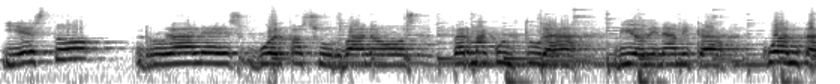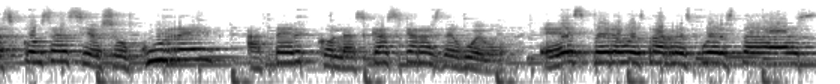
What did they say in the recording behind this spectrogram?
Y esto, rurales, huertos urbanos, permacultura, biodinámica, cuántas cosas se os ocurren hacer con las cáscaras de huevo. Espero vuestras respuestas.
